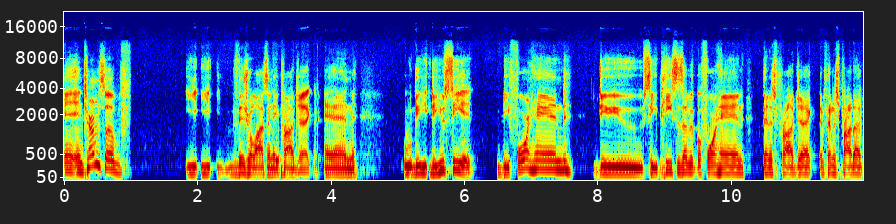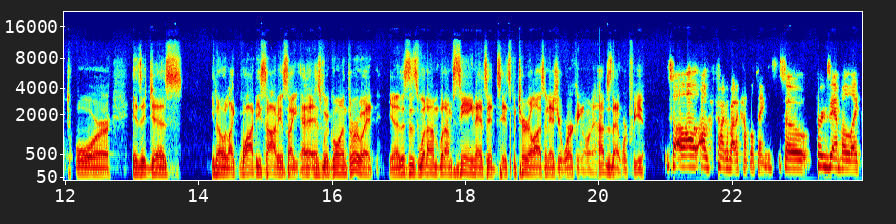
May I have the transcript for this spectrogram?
in terms of visualizing a project. And do you, do you see it beforehand? Do you see pieces of it beforehand finished project finished product? Or is it just you know like wabi sabi it's like as we're going through it you know this is what i'm what i'm seeing as it's it's materializing as you're working on it. How does that work for you? So i'll, I'll talk about a couple things. So for example like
